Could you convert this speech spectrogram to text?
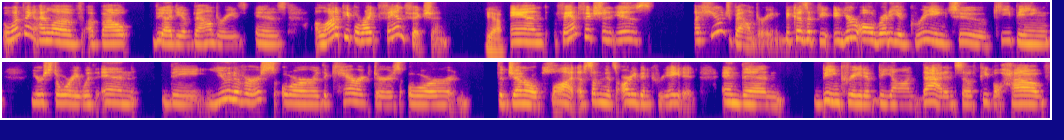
Well, one thing I love about the idea of boundaries is a lot of people write fan fiction. Yeah. And fan fiction is a huge boundary because if you, you're already agreeing to keeping your story within the universe or the characters or the general plot of something that's already been created and then being creative beyond that. And so if people have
